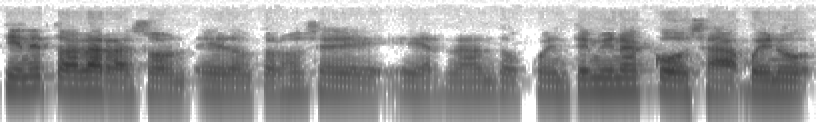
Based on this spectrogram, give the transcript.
Tiene toda la razón, eh, doctor José Hernando. Cuénteme una cosa. Bueno,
